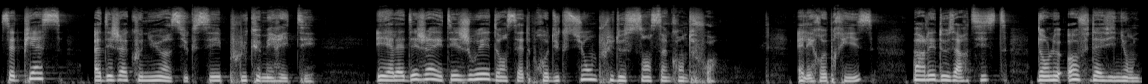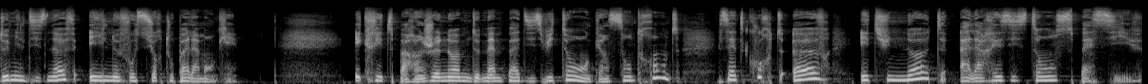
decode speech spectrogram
Cette pièce a déjà connu un succès plus que mérité, et elle a déjà été jouée dans cette production plus de 150 fois. Elle est reprise par les deux artistes dans le Off d'Avignon 2019 et il ne faut surtout pas la manquer. Écrite par un jeune homme de même pas 18 ans en 1530, cette courte œuvre est une note à la résistance passive.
